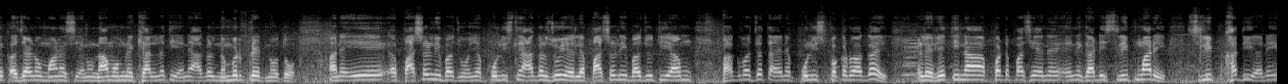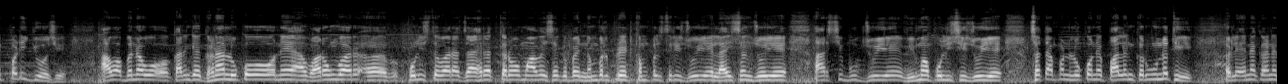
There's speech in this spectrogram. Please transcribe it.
એક અજાણ્યો માણસ એનું નામ અમને ખ્યાલ નથી, એને આગળ નંબર પ્લેટ નહોતો. અને એ પાછળની બાજુ, અહીંયા પોલીસને આગળ જોઈએ એટલે પાછળની બાજુથી આમ ભાગવા જતાં એને પોલીસ પકડવા ગઈ એટલે રેતીના પટ પાસે એને, એની ગાડી સ્લીપ મારી, સ્લીપ ખાધી અને એ પડી ગયો છે. આવા બનાવો, કારણ કે ઘણા લોકોને વારંવાર પોલીસ દ્વારા જાહેરાત કરવામાં આવે છે કે ભાઈ નંબર પ્લેટ કમ્પલસરી જોઈએ, લાયસન્સ જોઈએ, આરસી બુક જોઈએ, વીમા પોલિસી જોઈએ. છતાં પણ લોકોને પાલન કરવું નથી. એટલે એને કારણે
